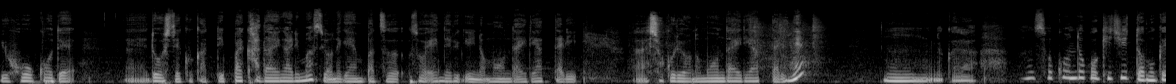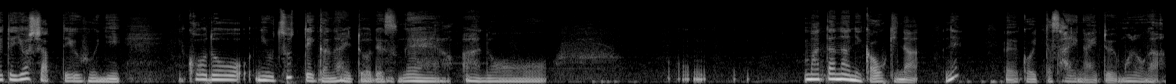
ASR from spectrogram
ういう方向で、えー、どうしていくかっていっぱい課題がありますよね。原発そうエネルギーの問題であったり食料の問題であったりね。うんだからそこのとこきちっと向けてよっしゃっていうふうに行動に移っていかないとですねあのまた何か大きなえこういった災害というものが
